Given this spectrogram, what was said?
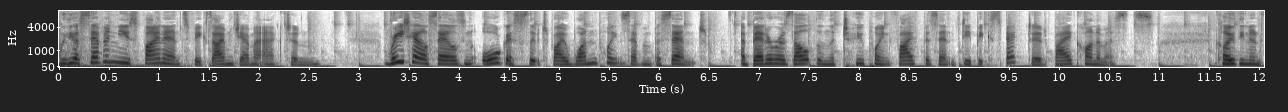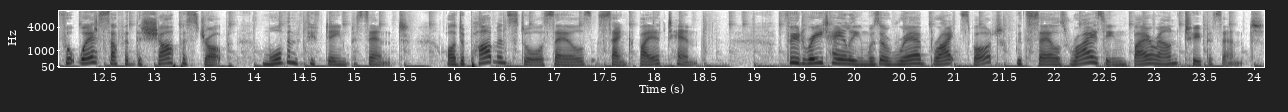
With your 7 News Finance Fix, I'm Gemma Acton. Retail sales in August slipped by 1.7%, a better result than the 2.5% dip expected by economists. Clothing and footwear suffered the sharpest drop, more than 15%, while department store sales sank by a tenth. Food retailing was a rare bright spot, with sales rising by around 2%.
